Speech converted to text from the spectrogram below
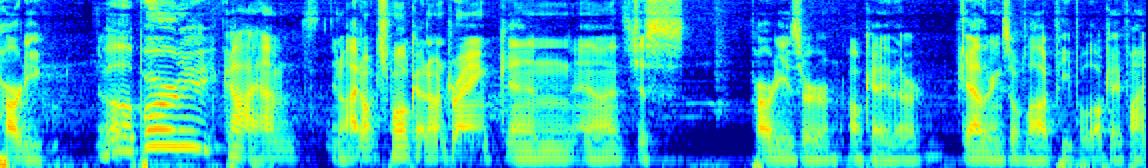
party, oh party guy. I'm, you know, I don't smoke, I don't drink, and uh, it's just parties are okay. They're gatherings of loud people. Okay, fine.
